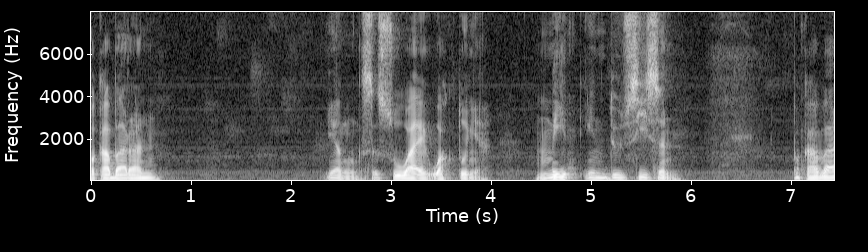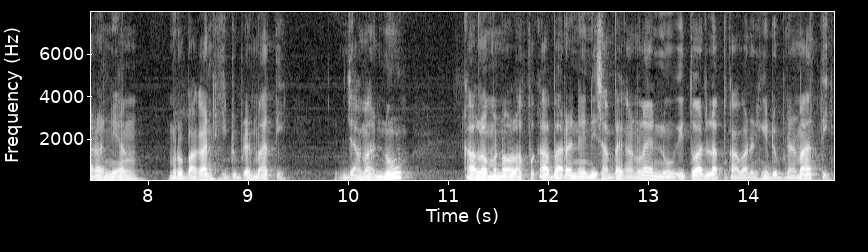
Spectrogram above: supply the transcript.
pekabaran yang sesuai waktunya made in due season. Pekabaran yang merupakan hidup dan mati. Zaman Nuh, kalau menolak pekabaran yang disampaikan oleh itu adalah pekabaran hidup dan mati.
